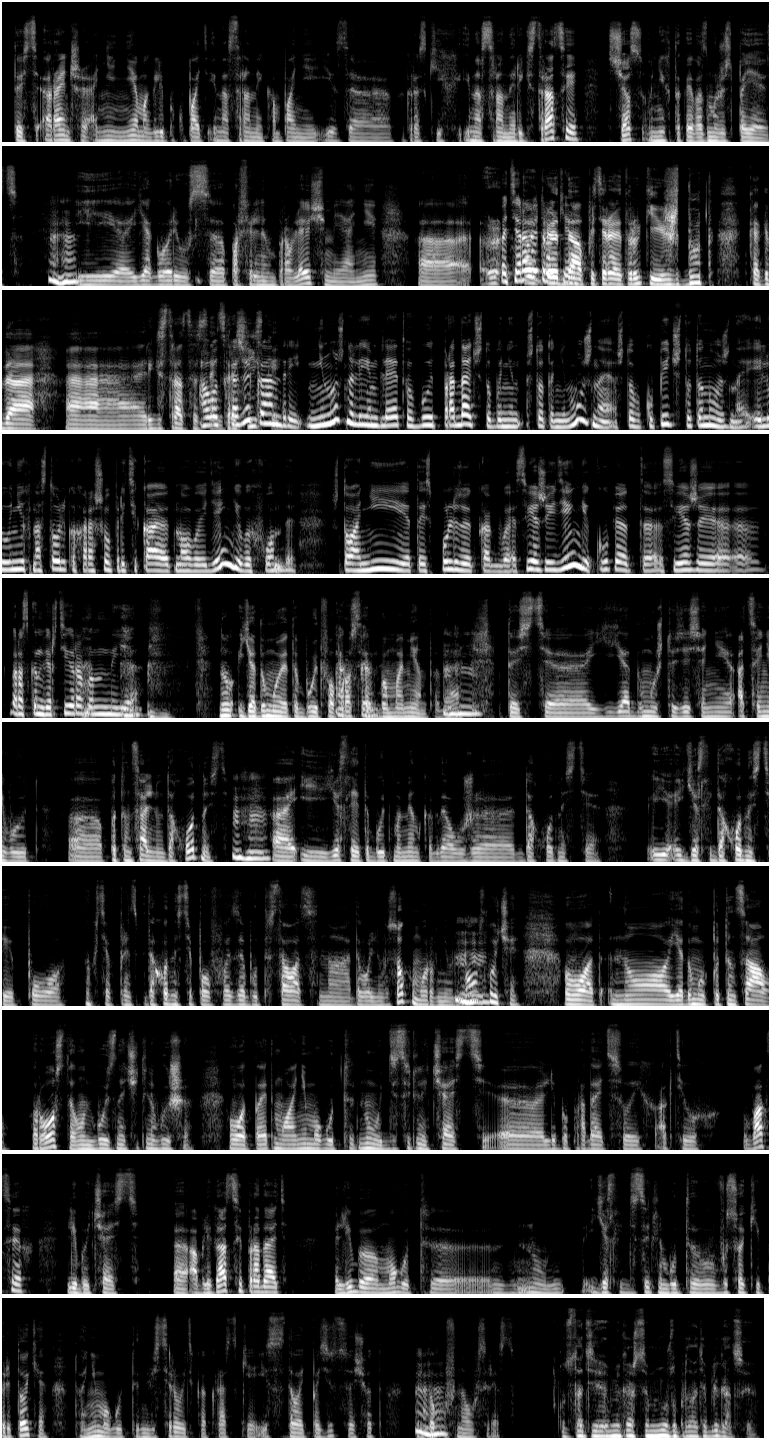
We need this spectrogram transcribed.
То есть раньше они не могли покупать иностранные компании из-за как раз их иностранной регистрации. Сейчас у них такая возможность появится. Угу. И я говорю с портфельными управляющими, и они э, потирают только, руки. Да, потирают руки и ждут, когда э, регистрация А вот скажи-ка, Андрей, не нужно ли им для этого будет продать чтобы не, что-то ненужное, чтобы купить что-то нужное? Или у них настолько хорошо притекают новые деньги в их фонды, что они это используют как бы свежие деньги, купят э, свежие э, расконвертированные Ну, я думаю, это будет вопрос Акции. как бы момента, да. Угу. То есть э, я думаю, что здесь они оценивают э, потенциальную доходность, угу. и если это будет момент, когда уже доходности если доходности по, ну хотя в принципе доходности по ФЗ будут оставаться на довольно высоком уровне в любом mm-hmm. случае, вот, но я думаю потенциал роста он будет значительно выше, вот, поэтому они могут, ну действительно часть э, либо продать своих активов в акциях, либо часть э, облигаций продать, либо могут, э, ну, если действительно будут высокие притоки, то они могут инвестировать как раз-таки и создавать позицию за счет притоков угу. новых средств. Вот, кстати, мне кажется, им нужно продавать облигации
